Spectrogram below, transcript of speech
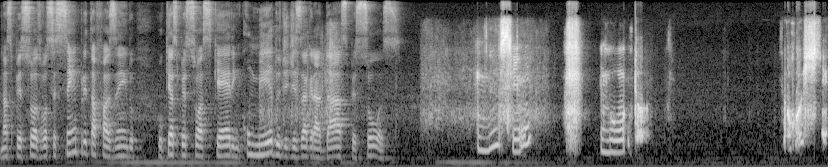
nas pessoas? Você sempre tá fazendo o que as pessoas querem com medo de desagradar as pessoas? Hum, sim. Muito. Oxi.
